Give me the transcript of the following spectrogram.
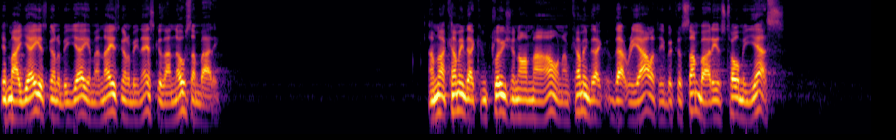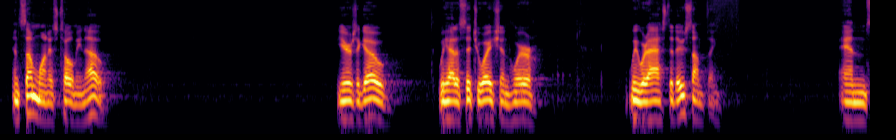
If my yea is going to be yea and my nay is going to be nay, it's because I know somebody. I'm not coming to that conclusion on my own. I'm coming to that, that reality because somebody has told me yes and someone has told me no. Years ago, we had a situation where we were asked to do something, and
